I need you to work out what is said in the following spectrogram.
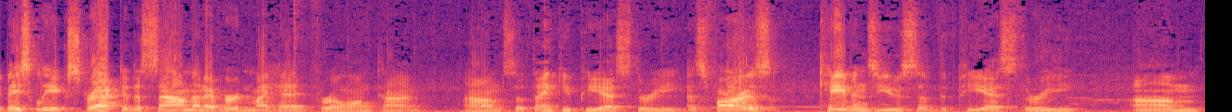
it basically extracted a sound that I've heard in my head for a long time. Um, so thank you, PS3. As far as Cave In's use of the PS3, um,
